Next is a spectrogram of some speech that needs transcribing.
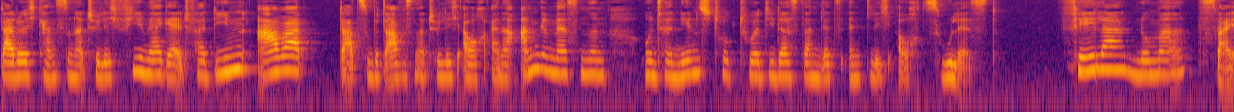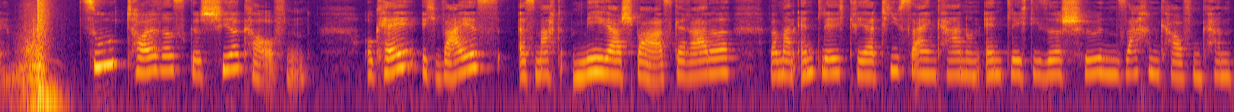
Dadurch kannst du natürlich viel mehr Geld verdienen, aber dazu bedarf es natürlich auch einer angemessenen Unternehmensstruktur, die das dann letztendlich auch zulässt. Fehler Nummer zwei: Zu teures Geschirr kaufen. Okay, ich weiß, es macht mega Spaß, gerade wenn man endlich kreativ sein kann und endlich diese schönen Sachen kaufen kann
